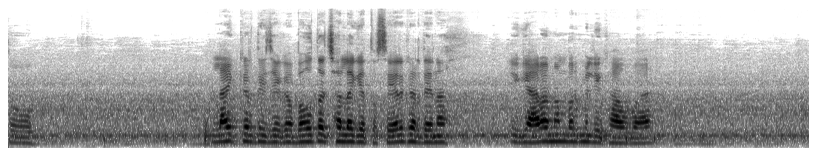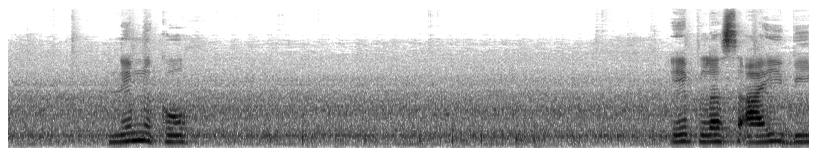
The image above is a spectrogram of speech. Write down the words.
तो लाइक कर दीजिएगा, बहुत अच्छा लगे तो शेयर कर देना। ग्यारह नंबर में लिखा हुआ है। निम्न को ए प्लस आई बी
